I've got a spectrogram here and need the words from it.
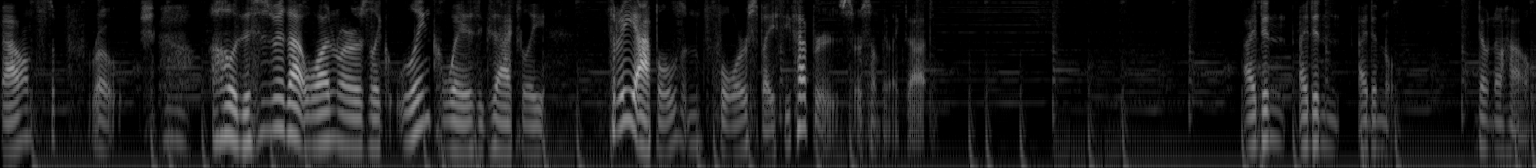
Balanced approach. Oh, this is where that one where it was like Link weighs exactly three apples and four spicy peppers or something like that. I didn't, I didn't, I didn't, don't know how.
